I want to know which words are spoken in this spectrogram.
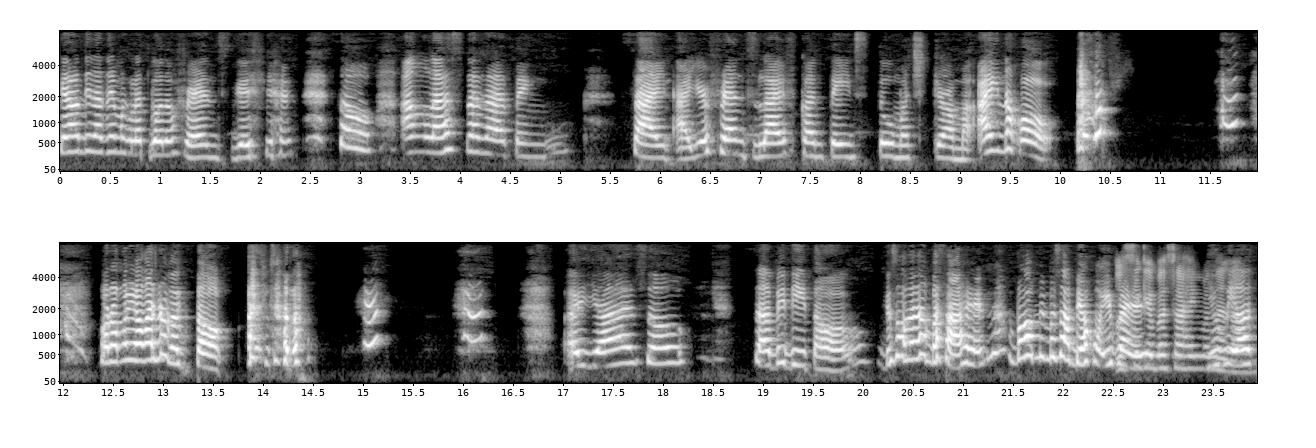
kailangan din natin mag-let go ng friends. Ganyan. So, ang last na nating sign ay, your friend's life contains too much drama. Ay, nako! Parang kaya ka na mag-talk. Ayan, so, sabi dito, gusto ko na lang basahin. Baka may masabi akong iba O, eh. sige, basahin mo You na may, lang. out,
